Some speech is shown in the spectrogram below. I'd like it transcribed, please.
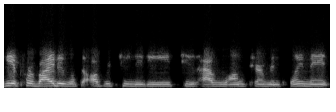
get provided with the opportunity to have long-term employment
